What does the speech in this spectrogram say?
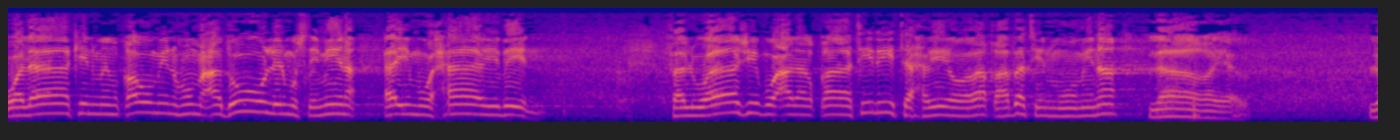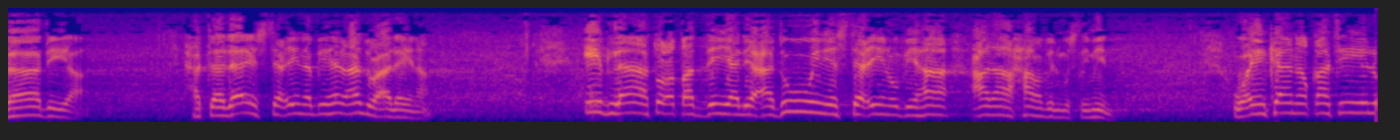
ولكن من قوم هم عدو للمسلمين أي محاربين فالواجب على القاتل تحرير رقبة مؤمنة لا غير لا دية حتى لا يستعين به العدو علينا. إذ لا تعطى الدية لعدو يستعين بها على حرب المسلمين. وإن كان القتيل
